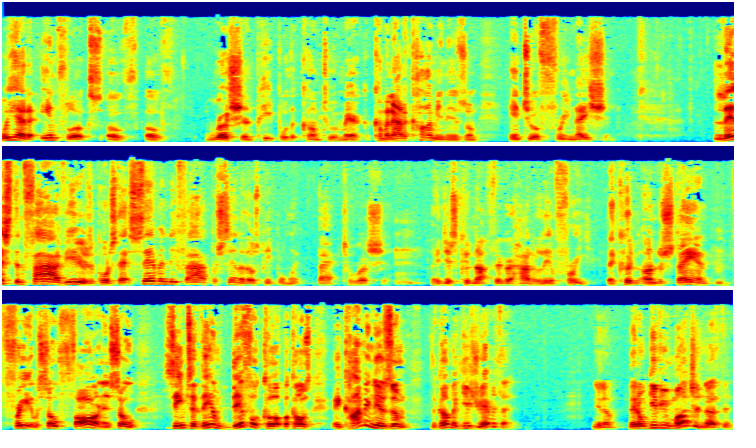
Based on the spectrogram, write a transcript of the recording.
we had an influx of of Russian people that come to America, coming out of communism into a free nation. Less than five years, according to that, seventy-five percent of those people went back to Russia. They just could not figure out how to live free. They couldn't understand free. It was so foreign and so seemed to them difficult because in communism, the government gives you everything. You know, they don't give you much or nothing,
